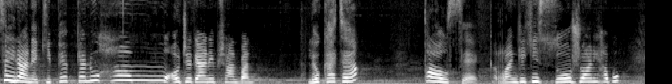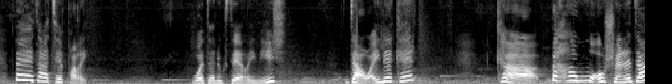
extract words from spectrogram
سەیرانێکی پێ بکەن و هەموو ئەو جێگانی پیشان بن لەو کاتەیە تاوسێک ڕەنگێکی زۆر جوانی هەبوو بەیەدا تێپەڕی وە دەنوک زێڕینیش داوای لێ کرد کە بە هەموو ئەو شوێنەدا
